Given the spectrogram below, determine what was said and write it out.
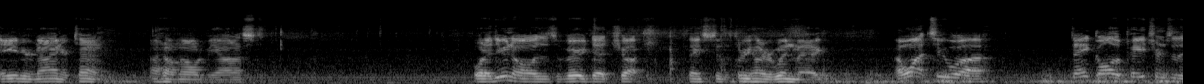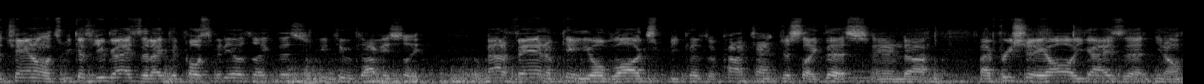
eight or nine or ten. I don't know to be honest. What I do know is it's a very dead chuck, thanks to the 300 Win Mag. I want to uh, thank all the patrons of the channel. It's because of you guys that I could post videos like this. YouTube's obviously not a fan of KEO vlogs because of content just like this, and uh, I appreciate all you guys that you know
